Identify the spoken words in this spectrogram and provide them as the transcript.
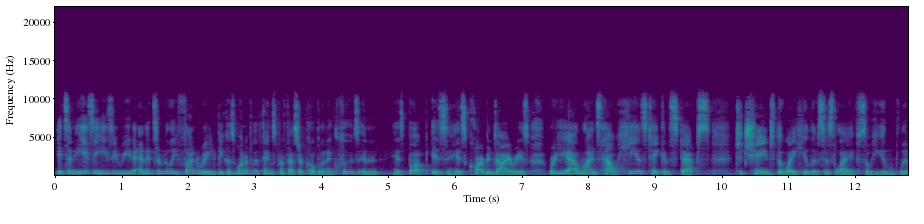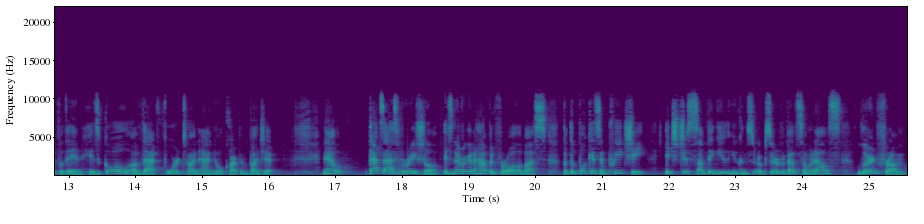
It's an easy, easy read, and it's a really fun read because one of the things Professor Coplan includes in his book is his carbon diaries, where he outlines how he has taken steps to change the way he lives his life so he can live within his goal of that four ton annual carbon budget. Now, that's aspirational. It's never going to happen for all of us. But the book isn't preachy. It's just something you, you can observe about someone else, learn from,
